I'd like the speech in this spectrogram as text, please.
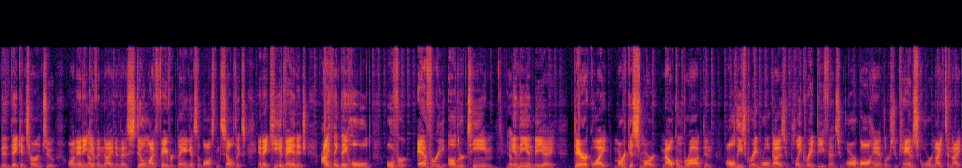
that they can turn to on any given night, and that is still my favorite thing against the Boston Celtics. And a key advantage I think they hold over every other team Yep. in the NBA. Derrick White, Marcus Smart, Malcolm Brogdon, all these great role guys who play great defense, who are ball handlers, who can score night to night.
